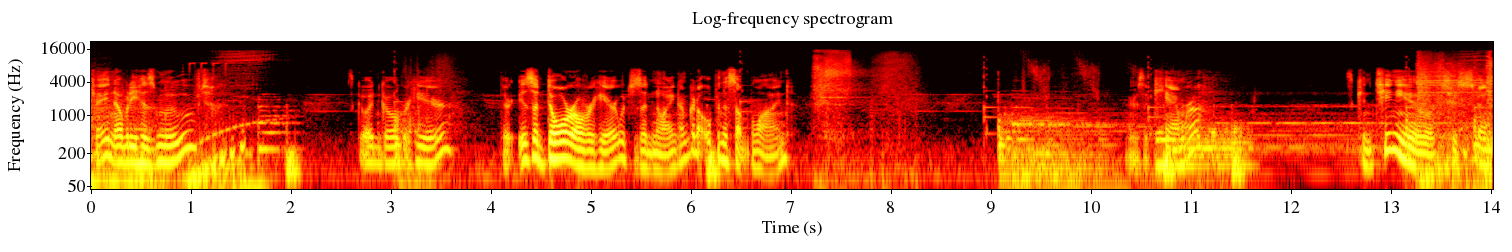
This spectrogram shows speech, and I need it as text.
Okay, nobody has moved. Let's go ahead and go over here. There is a door over here, which is annoying. I'm going to open this up blind. There's a camera. Let's continue to spend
